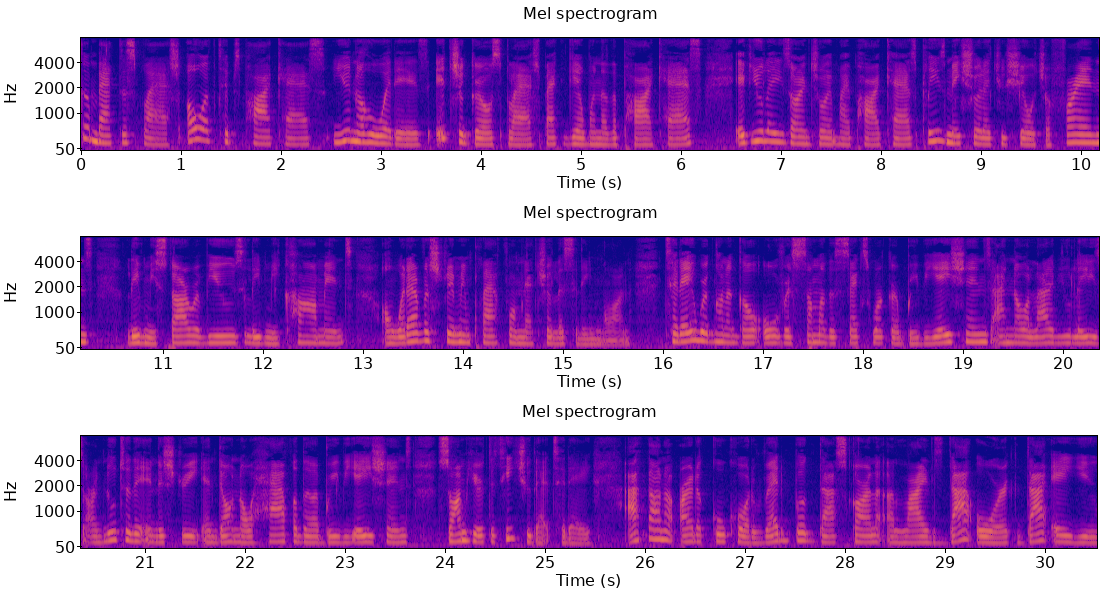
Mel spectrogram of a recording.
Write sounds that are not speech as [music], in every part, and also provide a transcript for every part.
Welcome back to Splash OF Tips Podcast. You know who it is. It's your girl Splash back again with another podcast. If you ladies are enjoying my podcast, please make sure that you share with your friends, leave me star reviews, leave me comments on whatever streaming platform that you're listening on. Today we're going to go over some of the sex worker abbreviations. I know a lot of you ladies are new to the industry and don't know half of the abbreviations, so I'm here to teach you that today. I found an article called redbook.scarletalliance.org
